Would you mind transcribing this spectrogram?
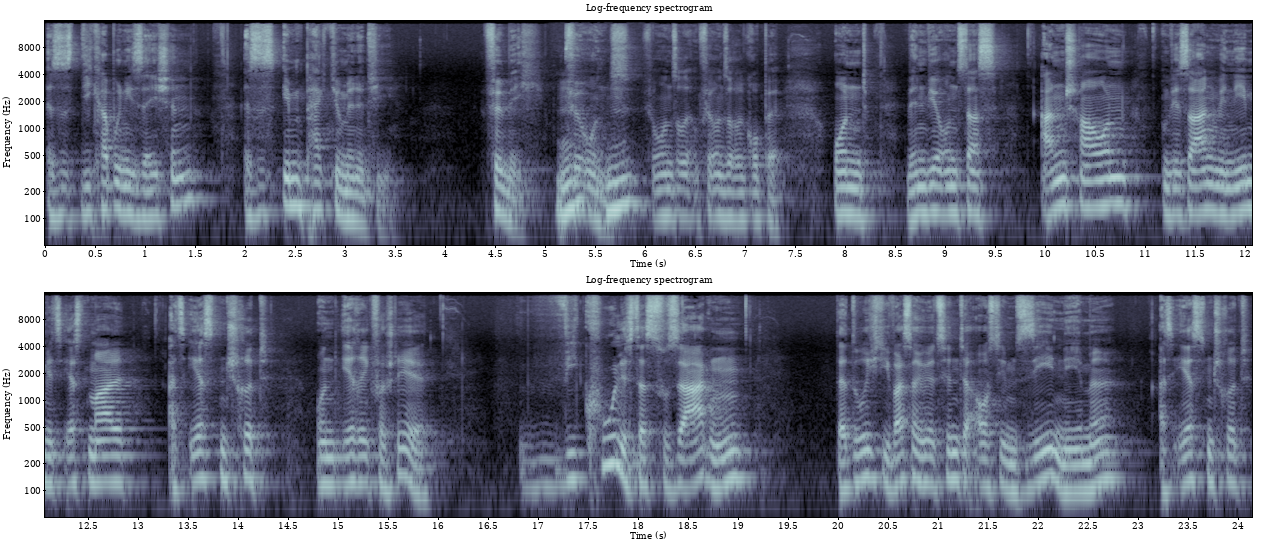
es ist Decarbonization, es ist Impact Humanity. Für mich, mhm. für uns, mhm. für, unsere, für unsere Gruppe. Und wenn wir uns das anschauen und wir sagen, wir nehmen jetzt erstmal als ersten Schritt und Erik verstehe, wie cool ist das zu sagen, dadurch die Wasserhyazinthe aus dem See nehme, als ersten Schritt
